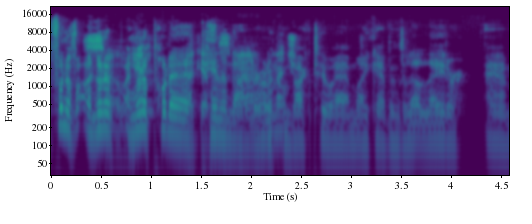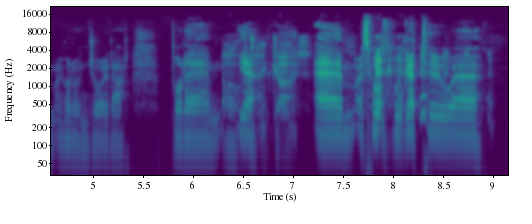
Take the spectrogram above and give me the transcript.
Fun enough, I'm gonna I'm yeah, gonna put a pin in that. I'm gonna come back to uh, Mike Evans a little later. Um, I'm going to enjoy that, but um, oh, yeah, thank God. Um, I suppose we'll get to. Uh,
